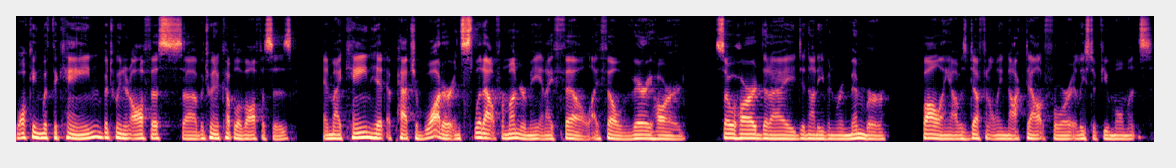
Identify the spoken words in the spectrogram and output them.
walking with the cane between an office, uh, between a couple of offices, and my cane hit a patch of water and slid out from under me, and I fell. I fell very hard, so hard that I did not even remember falling. I was definitely knocked out for at least a few moments.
